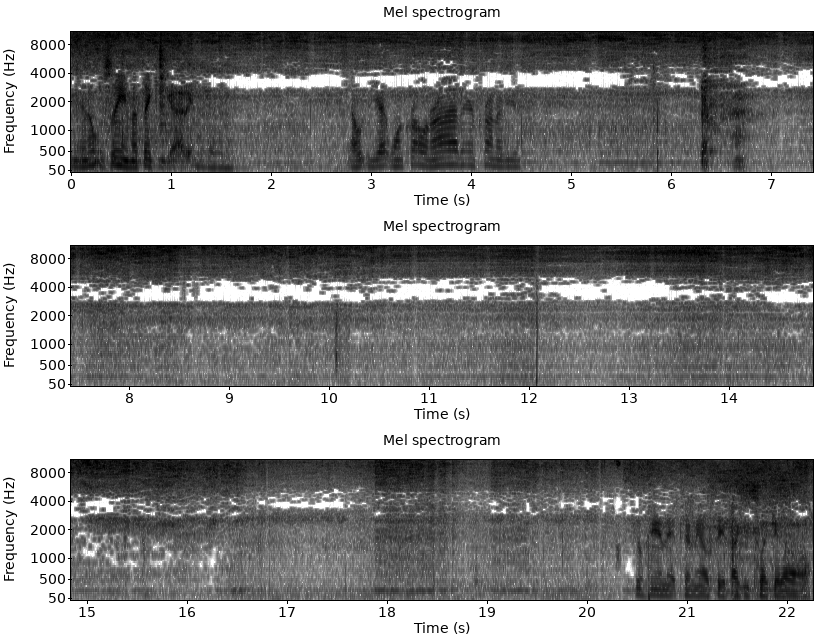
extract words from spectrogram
Yeah, I don't see him. I think you got him. Oh, you got one crawling right there in front of you. You'll hand that to me, I'll see if I can click it off.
